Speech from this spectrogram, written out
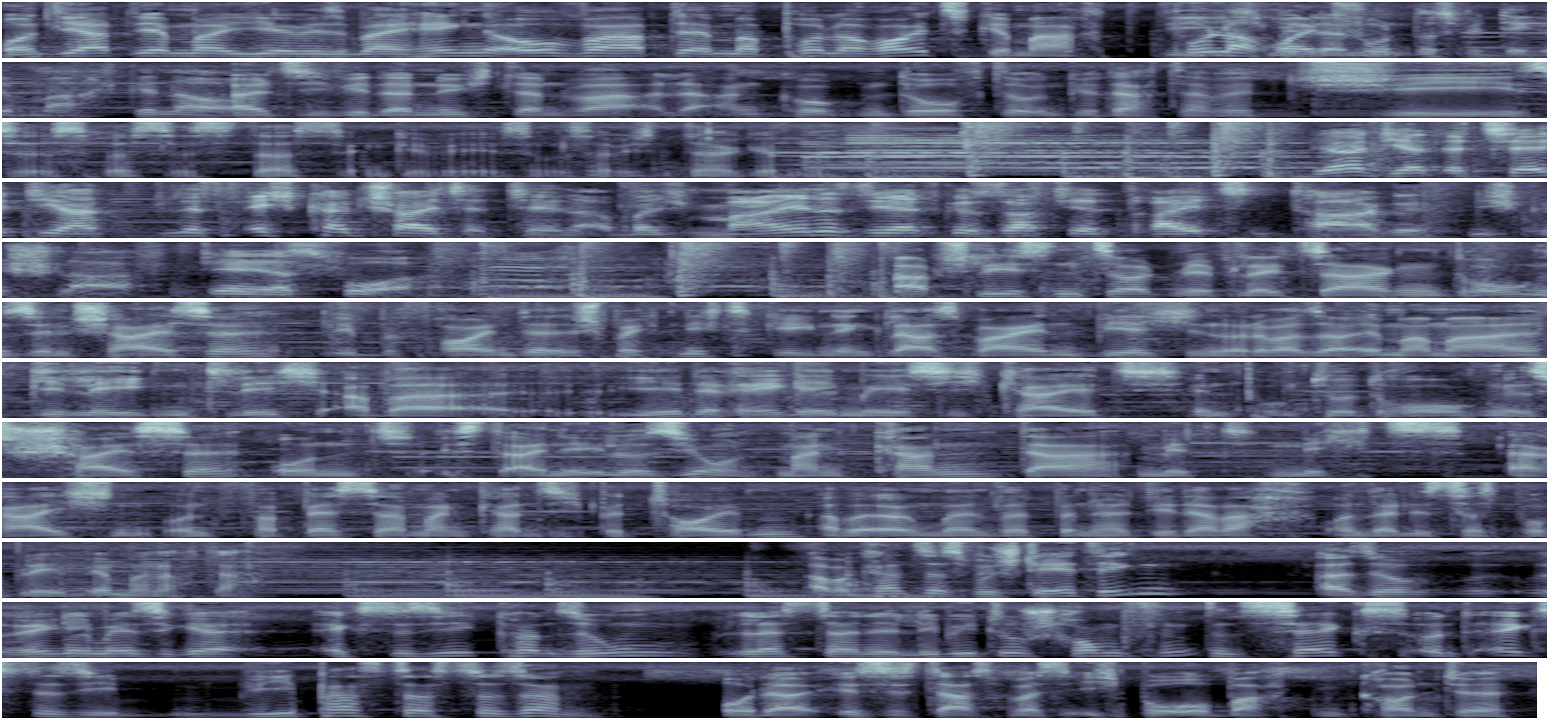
Und ihr habt ja immer hier bei Hangover habt ihr immer Polaroids gemacht. Polaroid-Fotos mit dir gemacht, genau. Als ich wieder nüchtern war, alle angucken durfte und gedacht habe, Jesus, was ist das denn gewesen? Was habe ich denn da gemacht? Ja, die hat erzählt, die hat lässt echt keinen Scheiß erzählen. Aber ich meine, sie hat gesagt, sie hat 13 Tage nicht geschlafen. Stell dir das vor. Abschließend sollten wir vielleicht sagen, Drogen sind scheiße. Liebe Freunde, es spricht nichts gegen ein Glas Wein, Bierchen oder was auch immer mal. Gelegentlich, aber jede Regelmäßigkeit in puncto Drogen ist scheiße und ist eine Illusion. Man kann damit nichts erreichen und verbessern. Man kann sich betäuben, aber irgendwann wird man halt wieder wach und dann ist das Problem immer noch da. Aber kannst du das bestätigen? Also regelmäßiger Ecstasy-Konsum lässt deine Libido schrumpfen. Sex und Ecstasy, wie passt das zusammen? Oder ist es das, was ich beobachten konnte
